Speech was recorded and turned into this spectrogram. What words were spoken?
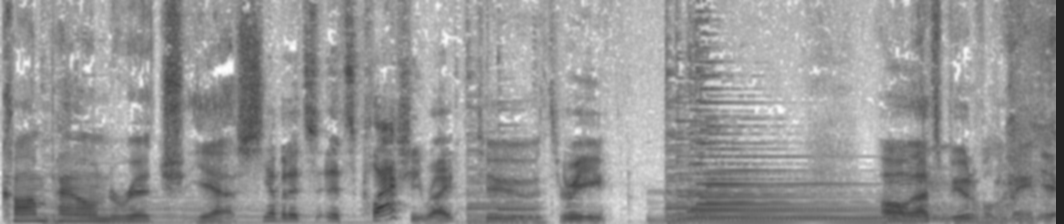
compound rich. Yes. Yeah, but it's it's clashy, right? Two, three. Three. Oh, that's beautiful to me. Yeah.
